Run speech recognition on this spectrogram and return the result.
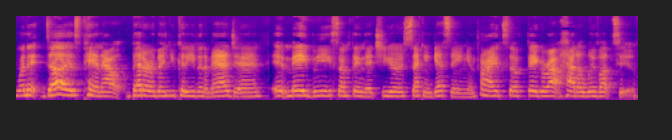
when it does pan out better than you could even imagine, it may be something that you're second guessing and trying to figure out how to live up to.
